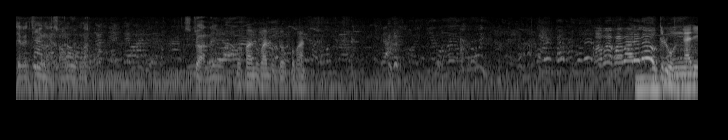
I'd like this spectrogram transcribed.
เจลาที่หน่อสองลูกละสุดยอดเลยกพันลูกพันดุกดกลูกพันมามนจะหลวงไงดี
